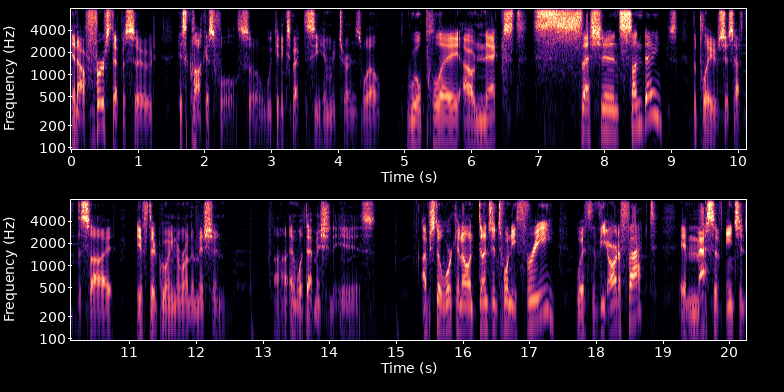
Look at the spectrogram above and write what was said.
In our first episode, his clock is full, so we can expect to see him return as well. We'll play our next session Sunday. The players just have to decide if they're going to run a mission uh, and what that mission is. I'm still working on Dungeon 23 with the artifact, a massive ancient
